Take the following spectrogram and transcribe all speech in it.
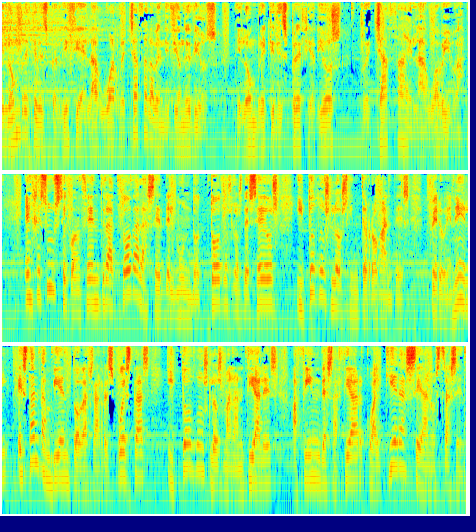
El hombre que desperdicia el agua rechaza la bendición de Dios. El hombre que desprecia a Dios rechaza el agua viva. En Jesús se concentra toda la sed del mundo, todos los deseos y todos los interrogantes, pero en Él están también todas las respuestas y todos los manantiales a fin de saciar cualquiera sea nuestra sed.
